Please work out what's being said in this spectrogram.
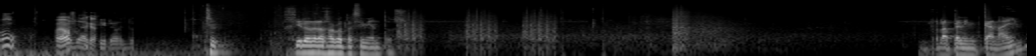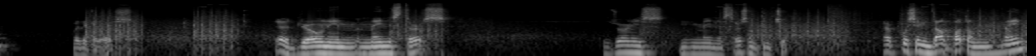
¡Uh! Vaya hostia. Giro de los acontecimientos. Rappelling Canine. Puede que dos. Eh, drone in main stairs. Drone is in main stairs and pinchu. Uh, pushing down bottom main.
